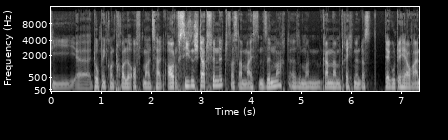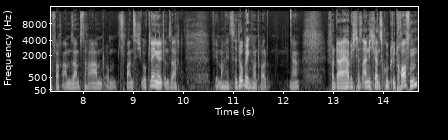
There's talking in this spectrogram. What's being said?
die äh, Dopingkontrolle oftmals halt out of season stattfindet, was am meisten Sinn macht. Also man kann damit rechnen, dass der gute Herr auch einfach am Samstagabend um 20 Uhr klingelt und sagt, wir machen jetzt eine Dopingkontrolle. Ja, von daher habe ich das eigentlich ganz gut getroffen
